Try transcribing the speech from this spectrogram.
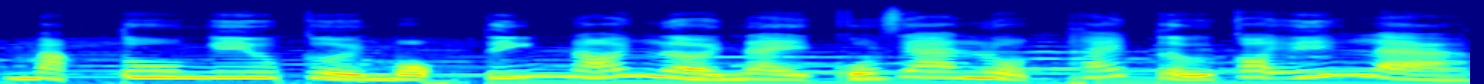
Mặt tu nghiêu cười một tiếng nói lời này của gia luật thái tử có ý là,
